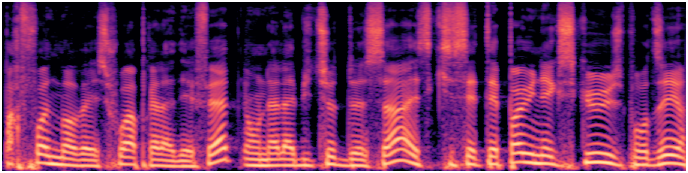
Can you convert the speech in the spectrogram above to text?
parfois de mauvaise foi après la défaite. On a l'habitude de ça. Est-ce que c'était pas une excuse pour dire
